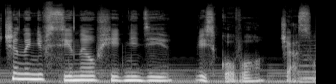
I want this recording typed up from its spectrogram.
вчинені всі необхідні дії військового часу.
